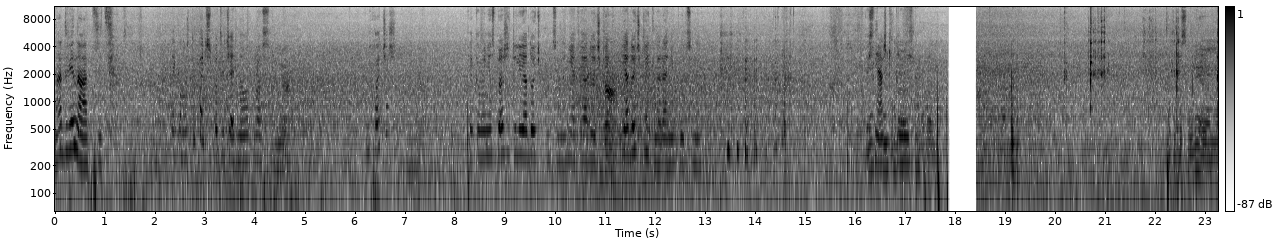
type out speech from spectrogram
На 12. Так, а может ты хочешь отвечать на вопрос? Нет. Не хочешь? Только меня спрашивают, или я дочь Путина. Нет, я дочь, Да. Гит- я дочь Гитлера, а не Путина. Вкусняшки Путина принесли. А ты посмотри, она-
